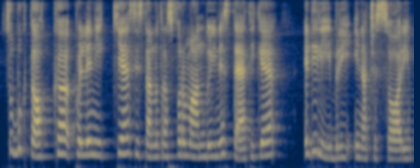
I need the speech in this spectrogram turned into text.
Su BookTok quelle nicchie si stanno trasformando in estetiche e di libri in accessori.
